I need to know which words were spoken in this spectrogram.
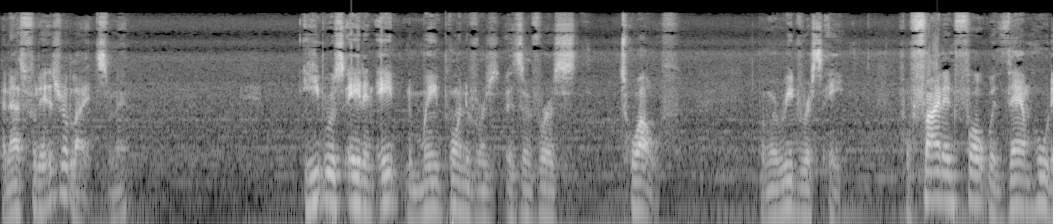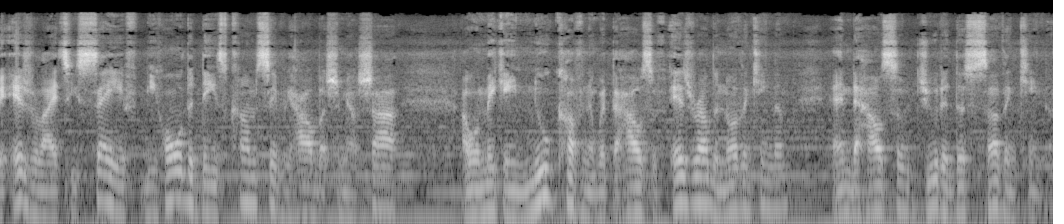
And that's for the Israelites, man. Hebrews 8 and 8, the main point of verse, is in verse 12. But we read verse 8. For finding fault with them who the Israelites he saved, behold the days come, saith Yahweh Shemel Shah. I will make a new covenant with the house of Israel, the northern kingdom, and the house of Judah, the southern kingdom.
